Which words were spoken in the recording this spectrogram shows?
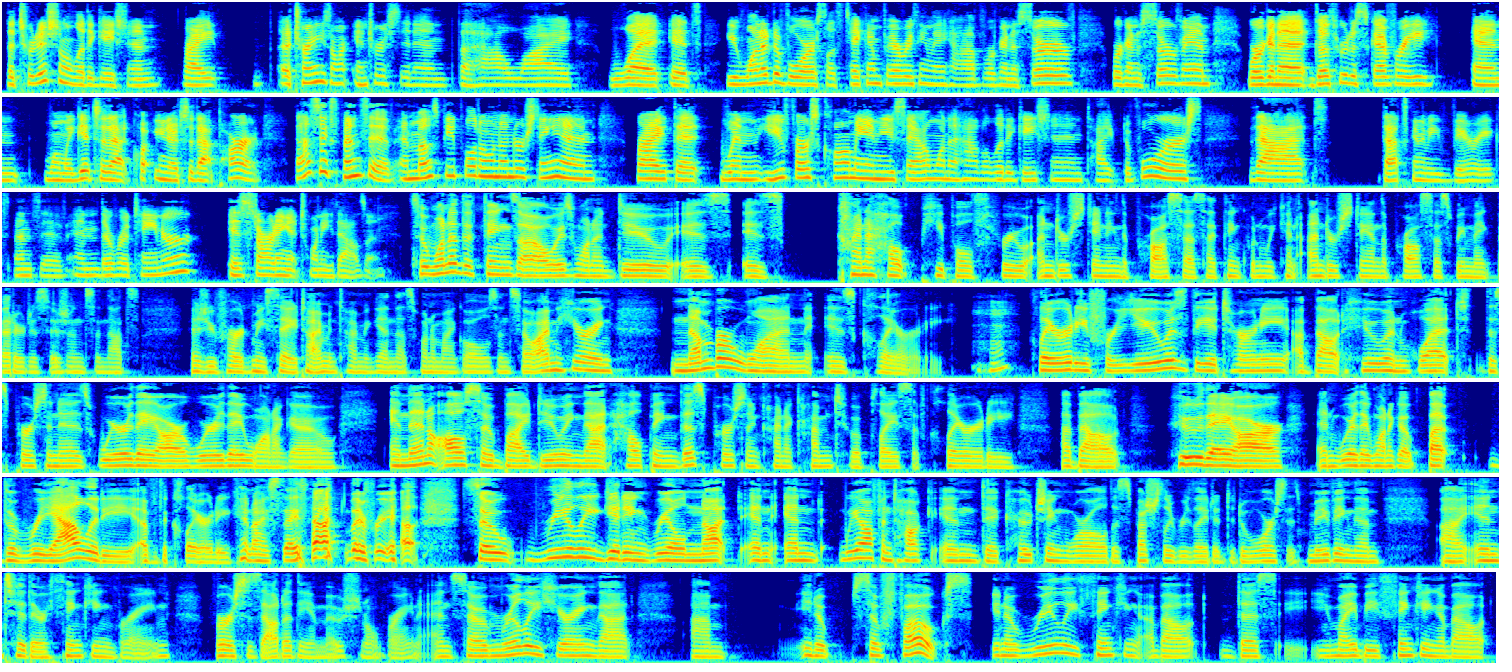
the traditional litigation, right? Attorneys aren't interested in the how, why, what. It's you want a divorce, let's take him for everything they have. We're going to serve, we're going to serve him, we're going to go through discovery. And when we get to that, you know, to that part, that's expensive. And most people don't understand, right, that when you first call me and you say, I want to have a litigation type divorce, that that's going to be very expensive. And the retainer is starting at 20,000. So one of the things I always want to do is is kind of help people through understanding the process. I think when we can understand the process, we make better decisions and that's as you've heard me say time and time again, that's one of my goals. And so I'm hearing number 1 is clarity. Mm-hmm. Clarity for you as the attorney about who and what this person is, where they are, where they want to go. And then also by doing that, helping this person kind of come to a place of clarity about who they are and where they want to go. But the reality of the clarity, can I say that? The real, so really getting real, not and and we often talk in the coaching world, especially related to divorce, is moving them uh, into their thinking brain versus out of the emotional brain. And so I'm really hearing that. Um, you know, so folks, you know, really thinking about this, you might be thinking about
